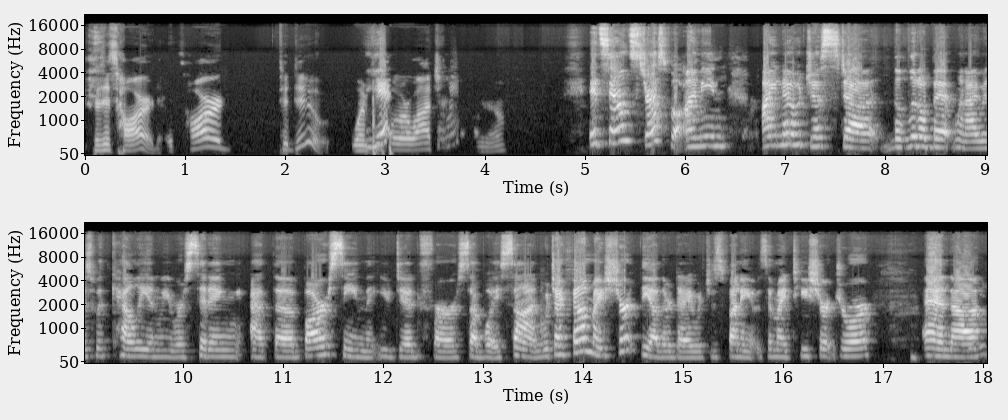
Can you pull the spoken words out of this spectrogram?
because it's hard. It's hard to do when Yeah. people are watching. You know. It sounds stressful. I mean, I know just uh, the little bit when I was with Kelly and we were sitting at the bar scene that you did for Subway Sun, which I found my shirt the other day, which is funny. It was in my t-shirt drawer, and uh,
